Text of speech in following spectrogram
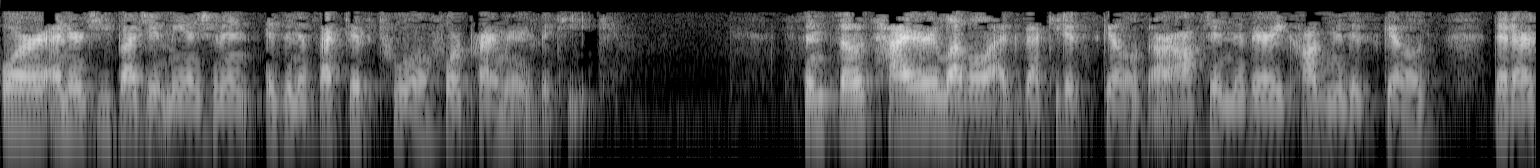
or energy budget management is an effective tool for primary fatigue. Since those higher level executive skills are often the very cognitive skills that are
